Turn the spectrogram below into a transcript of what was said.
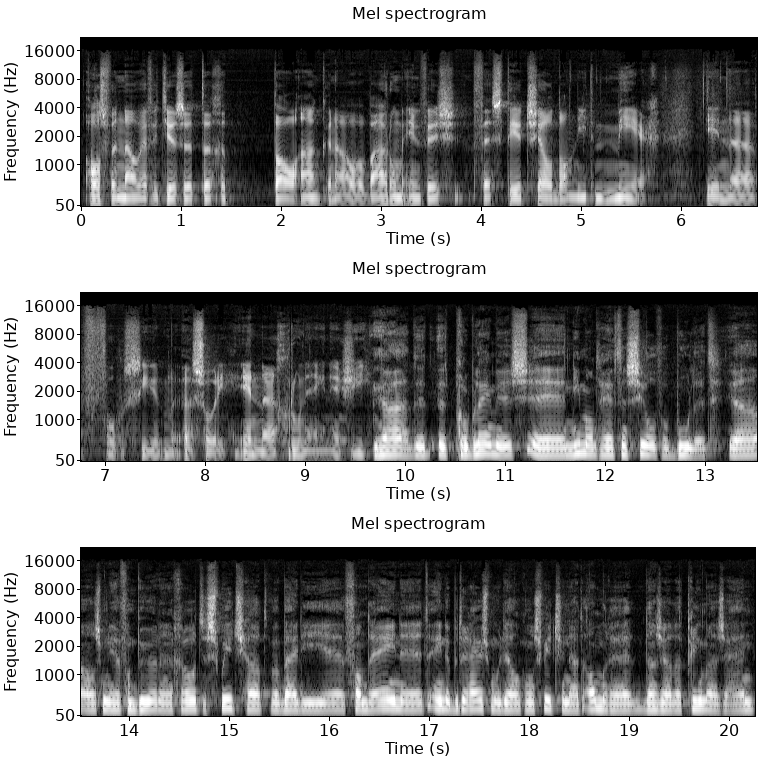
als we nou eventjes het getal aan kunnen houden, waarom investeert Shell dan niet meer in, uh, fossiel, uh, sorry, in groene energie? Ja, het probleem is, eh, niemand heeft een silver bullet. Ja, als meneer Van Beurden een grote switch had waarbij hij van de ene, het ene bedrijfsmodel kon switchen naar het andere, dan zou dat prima zijn.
